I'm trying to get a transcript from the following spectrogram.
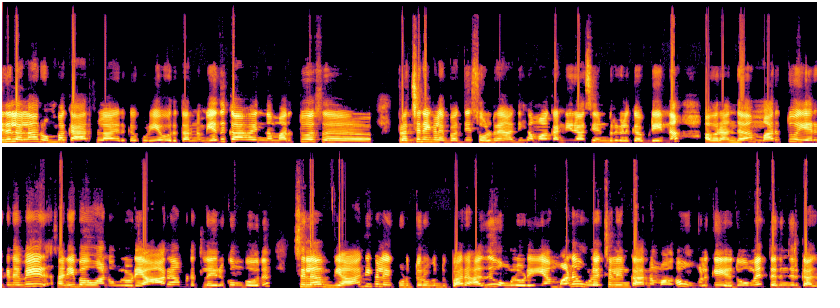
இதுல எல்லாம் ரொம்ப கேர்ஃபுல்லா இருக்கக்கூடிய ஒரு தருணம். எதுக்காக இந்த மருத்துவ பிரச்சனைகளை பத்தி சொல்றேன்? அதிகமா கன்னிராசி என்பர்களுக்கு அப்படின்னா அவர் அந்த மருத்துவ ஏற்கனவே சனி பகவான் உங்களுடைய ஆறாம் இடத்துல இருக்கும் போது சில வியாதிகளை கொடுத்துருப்பாரு. அது உங்களுடைய மன உளைச்சலின் காரணமாக உங்களுக்கு எதுவுமே தெரிஞ்சிருக்காது.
